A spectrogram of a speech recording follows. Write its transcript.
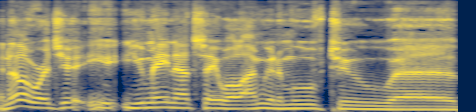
In other words, you, you, you may not say, well, I'm going to move to uh,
